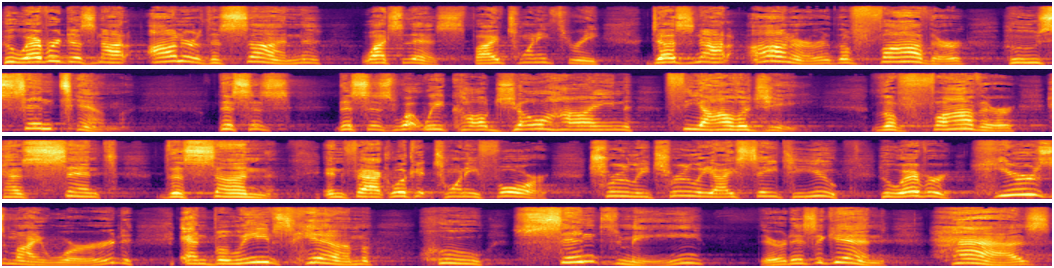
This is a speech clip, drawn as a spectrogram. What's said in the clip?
Whoever does not honor the Son, watch this, 523, does not honor the Father who sent him. This is, this is what we call Johannine theology. The Father has sent the Son. In fact, look at 24. Truly, truly, I say to you, whoever hears my word and believes him who sent me, there it is again, has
